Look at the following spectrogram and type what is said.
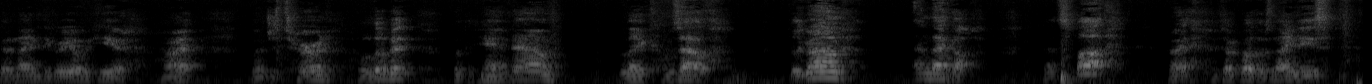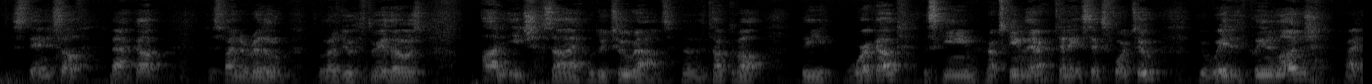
got a 90 degree over here, all right? I'm gonna just turn a little bit, put the hand down, leg comes out to the ground, and back up. That spot, all right? We talked about those 90s. Stand yourself back up. Just find a rhythm. We're going to do three of those on each side. We'll do two rounds. Then I talked about the workout, the scheme, rep scheme there, 10, 8, 6, 4, 2. Your weighted clean and lunge, right?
